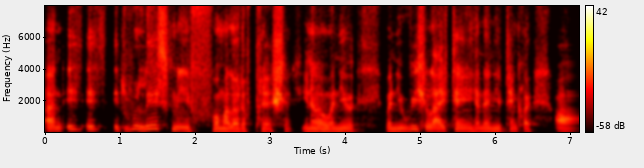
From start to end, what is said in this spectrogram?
and it, it it released me from a lot of pressure you know when you when you visualize things and then you think like oh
